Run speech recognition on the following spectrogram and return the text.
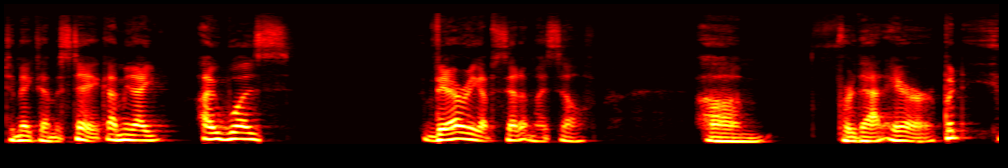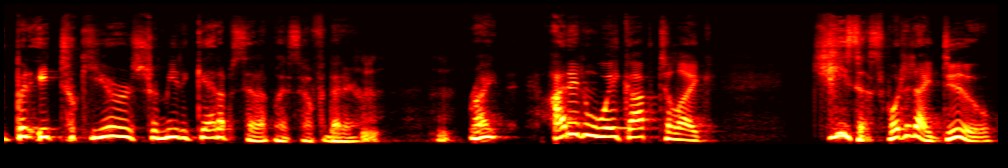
to make that mistake. I mean, I I was very upset at myself um, for that error, but but it took years for me to get upset at myself for that error. Mm-hmm. Right? I didn't wake up to like, Jesus, what did I do?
